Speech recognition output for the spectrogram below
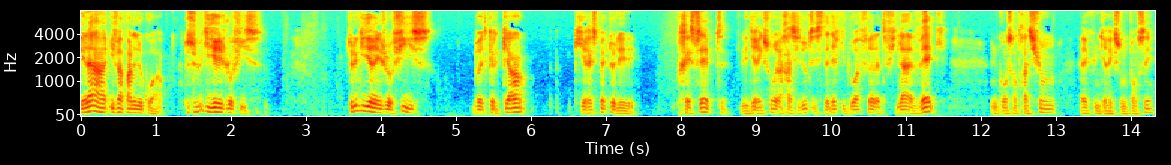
Et là, il va parler de quoi? De celui qui dirige l'office. Celui qui dirige l'office doit être quelqu'un qui respecte les préceptes, les directions de la chassidoute, c'est-à-dire qu'il doit faire la tefila avec une concentration, avec une direction de pensée.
